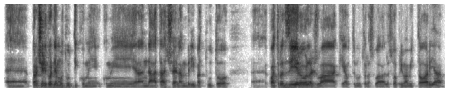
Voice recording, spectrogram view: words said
Eh, però ci ricordiamo tutti come, come era andata, cioè l'Ambri battuto eh, 4-0, la Joie che ha ottenuto la sua, la sua prima vittoria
